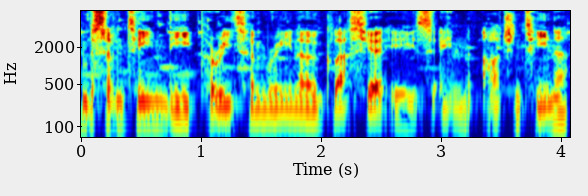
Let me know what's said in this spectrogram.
Number 17, the Perito Moreno Glacier is in Argentina.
